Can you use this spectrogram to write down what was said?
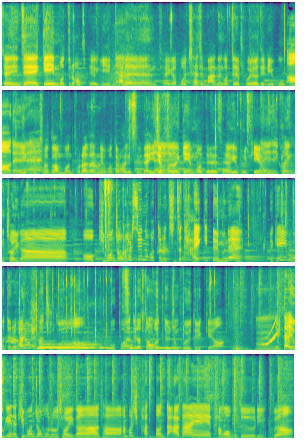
저는 이제 게임 모드로 여기 네. 다른 저희가 못 찾은 많은 것들을 보여드리고 아이 네. 근처도 한번 돌아다녀 보도록 하겠습니다. 네. 이제부터는 게임 모드를 사용해 볼게요. 네, 이제 거의 저희가 어, 기본적으로 할 수 있는 것들은 진짜 다 했기 때문에 네, 게임 모드를 활용해가지고 못 보여드렸던 것들 좀 보여드릴게요. 음, 일단 여기는 기본적으로 저희가 다 한 번씩 봤던 나가의 방어구들이 있고요.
